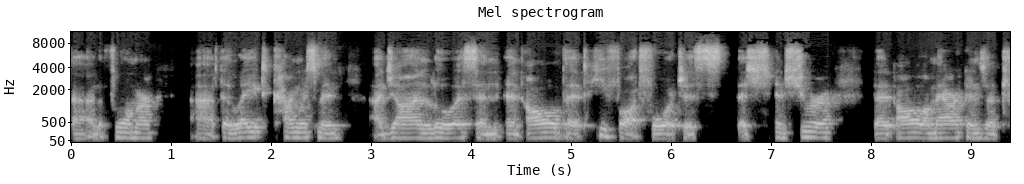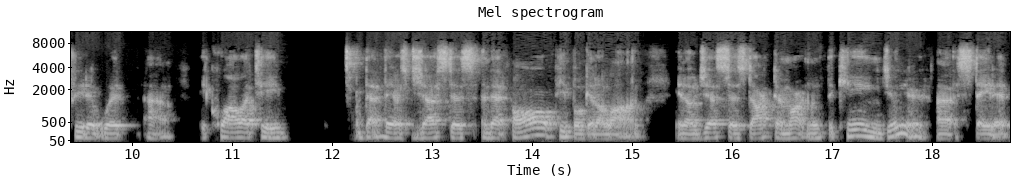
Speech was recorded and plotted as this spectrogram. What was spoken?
the former, the late Congressman uh, John Lewis and, and all that he fought for to ensure that all Americans are treated with uh, equality, that there's justice, and that all people get along. You know, just as Dr. Martin Luther King Jr. Uh, stated,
